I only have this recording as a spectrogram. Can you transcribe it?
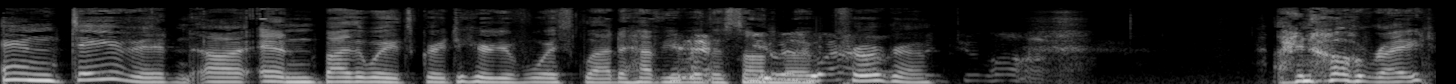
And David, uh, and by the way, it's great to hear your voice. Glad to have you yeah, with us on the well. program. I know, right?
